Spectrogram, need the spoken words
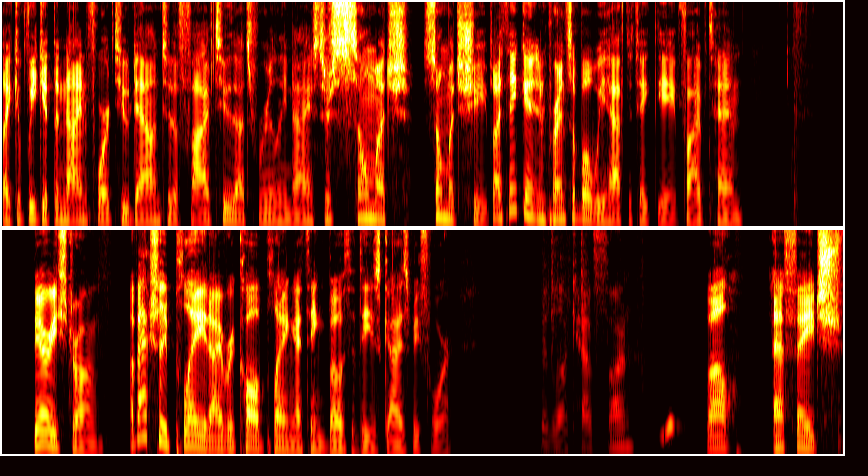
like if we get the 942 down to the 52 that's really nice there's so much so much sheep i think in, in principle we have to take the 8510 very strong. I've actually played, I recall playing, I think, both of these guys before. Good luck, have fun. Well, FH,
